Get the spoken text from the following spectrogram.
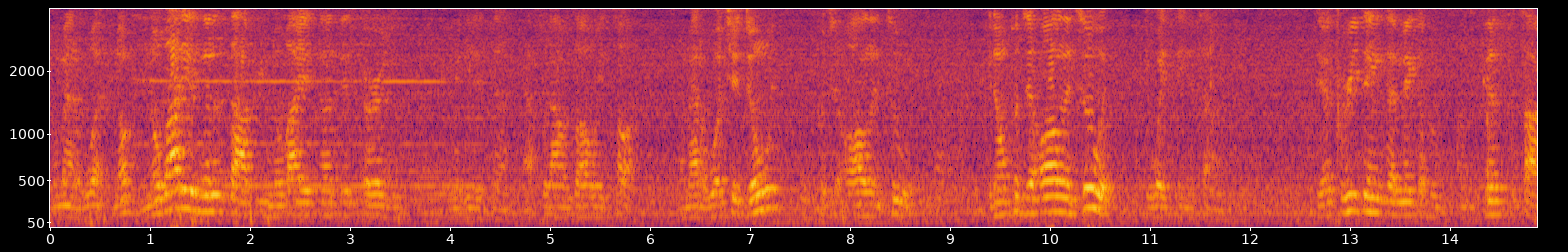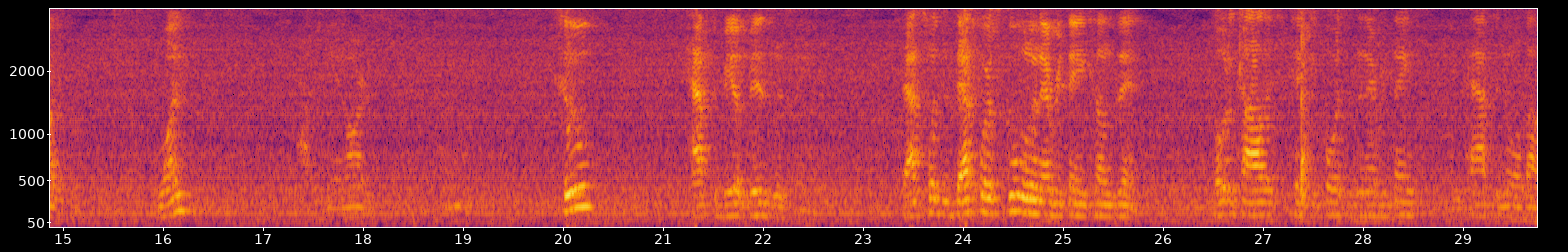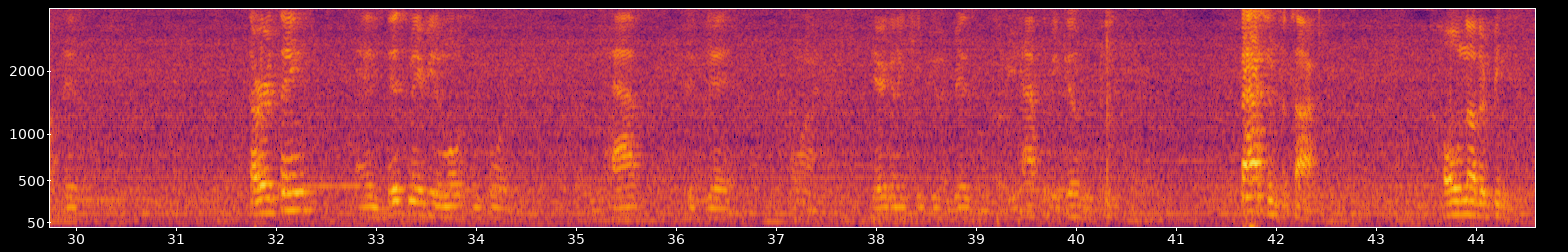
no matter what, no, nobody is gonna stop you. Nobody is gonna discourage you. You're gonna get it done. That's what I was always taught. No matter what you're doing, put your all into it. If you don't put your all into it, you're wasting your time. There are three things that make up a, a good photographer. One, have to be an artist. Two, have to be a businessman. That's what that's where school and everything comes in. Go to college, take your courses and everything. You have to know about business. Third thing, and this may be the most important, you have to get clients. They're going to keep you in business, so you have to be good with people. Fashion photography, whole nother beast.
